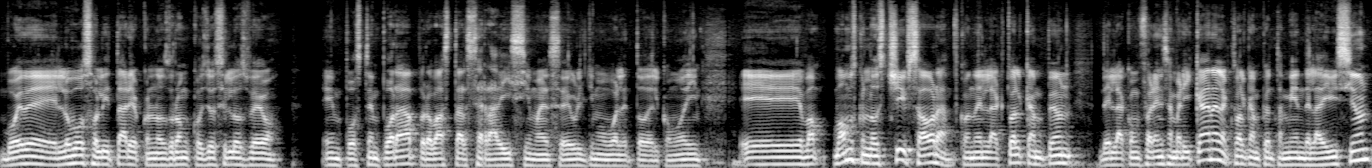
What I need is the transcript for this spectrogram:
Voy de lobo solitario con los Broncos, yo sí los veo en postemporada, pero va a estar cerradísima ese último boleto del comodín. Eh, vamos con los Chiefs ahora, con el actual campeón de la conferencia americana, el actual campeón también de la división.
